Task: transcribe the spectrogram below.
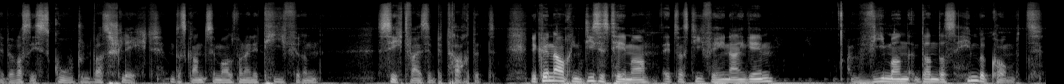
über was ist gut und was schlecht und das Ganze mal von einer tieferen Sichtweise betrachtet. Wir können auch in dieses Thema etwas tiefer hineingehen, wie man dann das hinbekommt,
